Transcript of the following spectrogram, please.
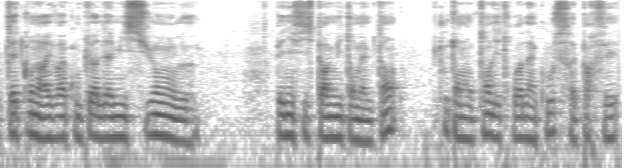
Et peut-être qu'on arrivera à conclure la mission euh, bénéfice par minute en même temps, tout en montant les trois d'un coup, ce serait parfait.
